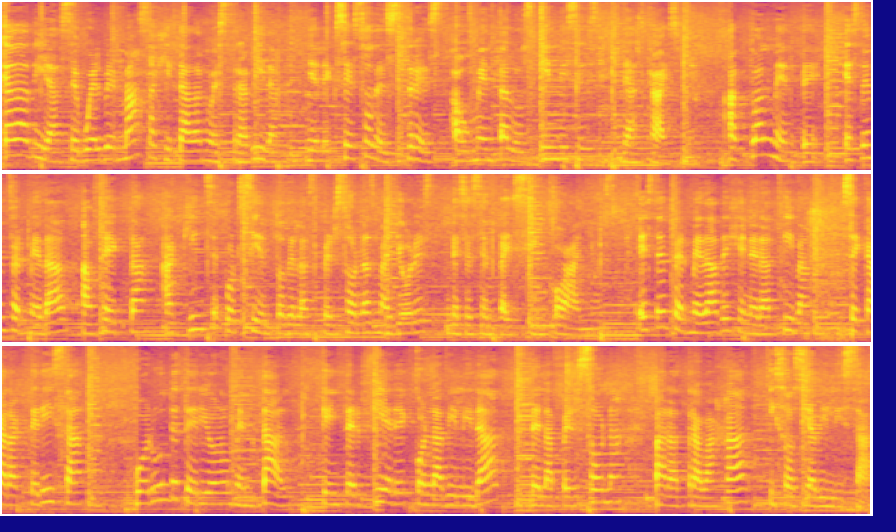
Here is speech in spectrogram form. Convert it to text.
Cada día se vuelve más agitada nuestra vida y el exceso de estrés aumenta los índices de Alzheimer. Actualmente, esta enfermedad afecta a 15% de las personas mayores de 65 años. Esta enfermedad degenerativa se caracteriza por un deterioro mental que interfiere con la habilidad de la persona para trabajar y sociabilizar.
